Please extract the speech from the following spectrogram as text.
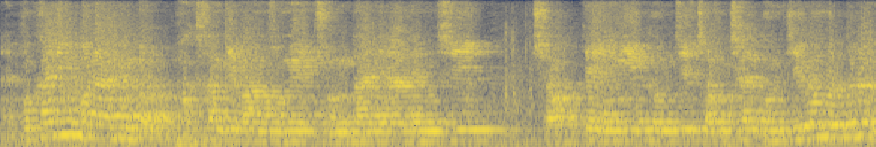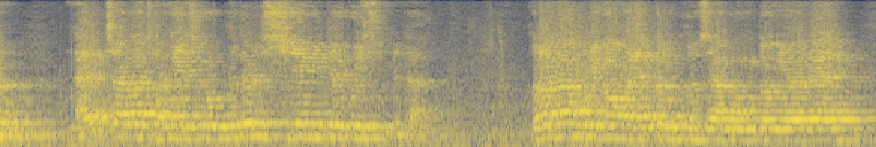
네, 북한이 원하는 것, 박상기 방송의 중단이라든지 적대행위 금지, 정찰 금지 이런 것들은 날짜가 정해지고 그대로 시행이 되고 있습니다. 그러나 우리가 원했던 군사공동위원회,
